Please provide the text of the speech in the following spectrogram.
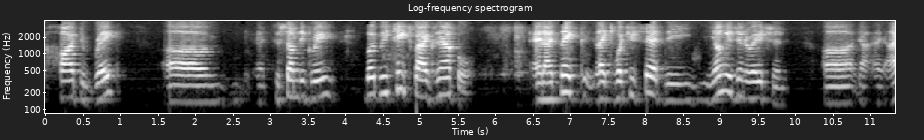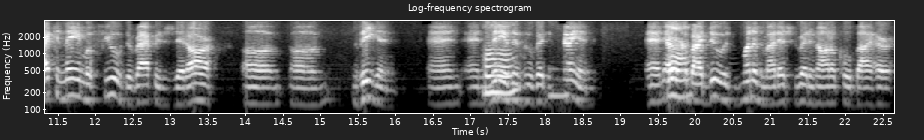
hard to break um, to some degree, but we teach by example. And I think, like what you said, the younger generation, uh, I, I can name a few of the rappers that are uh, um, vegan, and and many of Mhm. them who are vegetarian. And Yeah. Erykah Badu is one of them. I just read an article by her,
